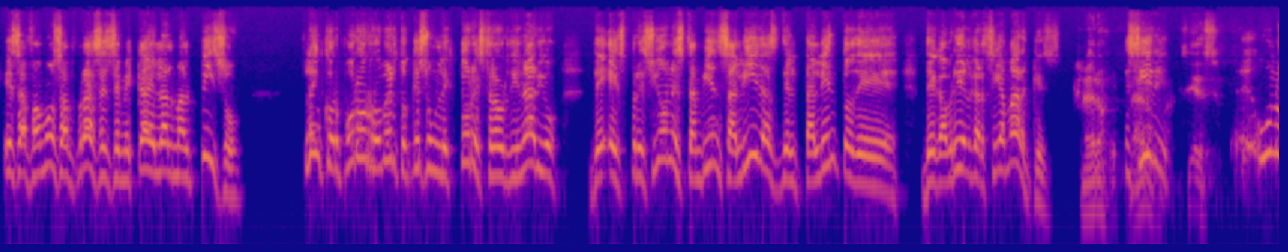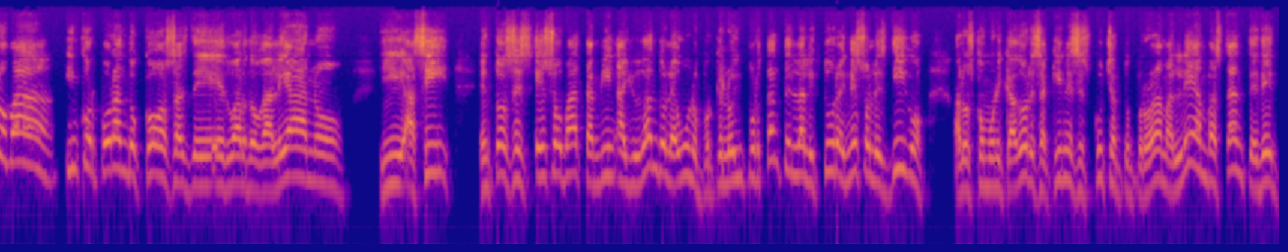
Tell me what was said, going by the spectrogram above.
Esa famosa frase, se me cae el alma al piso. La incorporó Roberto, que es un lector extraordinario de expresiones también salidas del talento de, de Gabriel García Márquez. Claro. Es decir, es. Eh, uno va incorporando cosas de Eduardo Galeano y así. Entonces, eso va también ayudándole a uno, porque lo importante es la lectura. En eso les digo a los comunicadores, a quienes escuchan tu programa, lean bastante de,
